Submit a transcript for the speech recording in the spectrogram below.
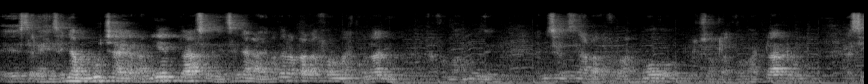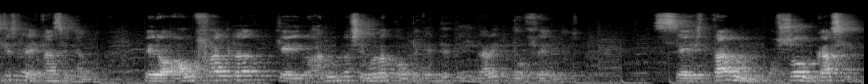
Eh, se les enseñan muchas herramientas, se les enseñan, además de la plataforma escolar, la plataforma Moodle, también se les enseña la plataforma Modo, incluso la plataforma Classroom, así que se les está enseñando. Pero aún falta que los alumnos se vuelvan competentes digitales docentes. Se están o son casi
